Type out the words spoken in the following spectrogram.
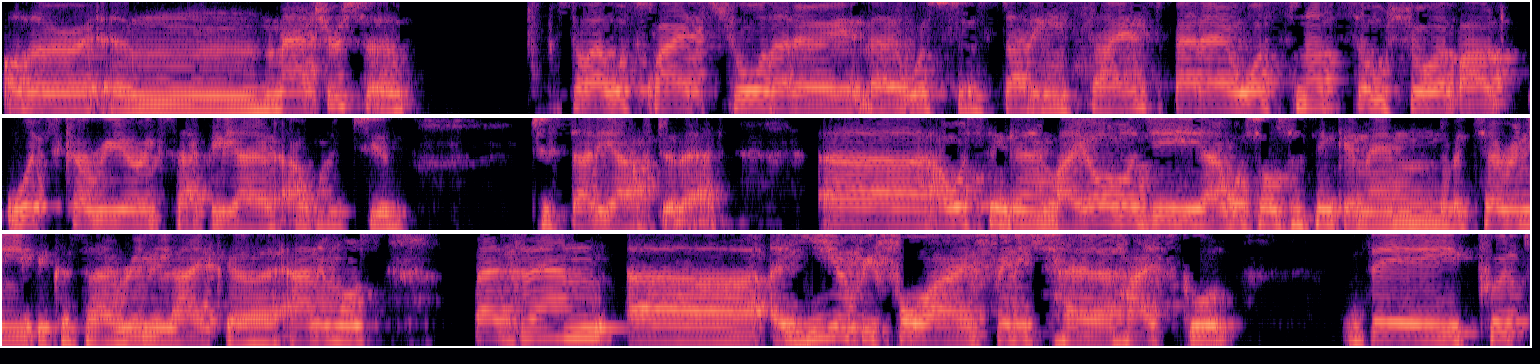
other um, matters. So I was quite sure that I that I was studying science, but I was not so sure about which career exactly I, I wanted to to study after that. Uh, I was thinking in biology. I was also thinking in veterinary because I really like uh, animals. But then uh, a year before I finished high school, they put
